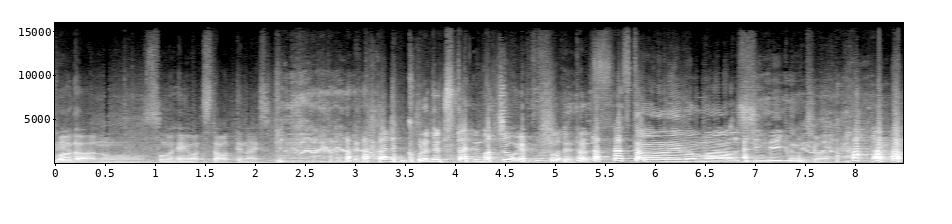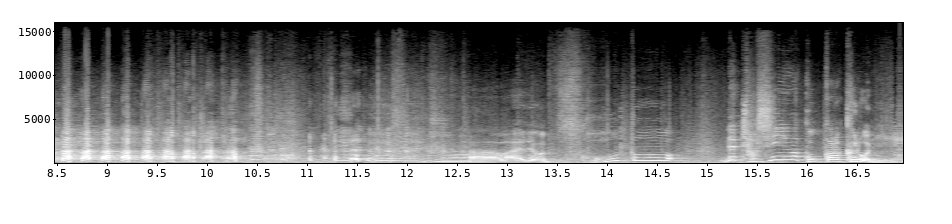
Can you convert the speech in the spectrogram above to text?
まだあのその辺は伝わってないです。これで伝えましょうよ。そうでだ伝わらないまま死んでいくんでしょう。ね あまあでも相当で写真はここから黒に。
